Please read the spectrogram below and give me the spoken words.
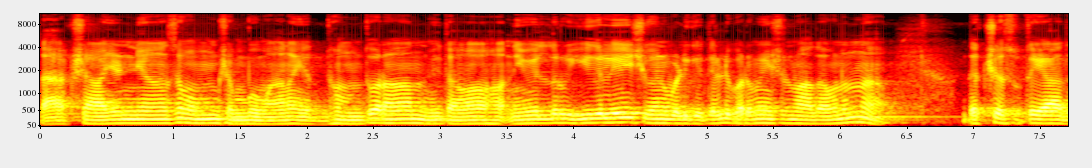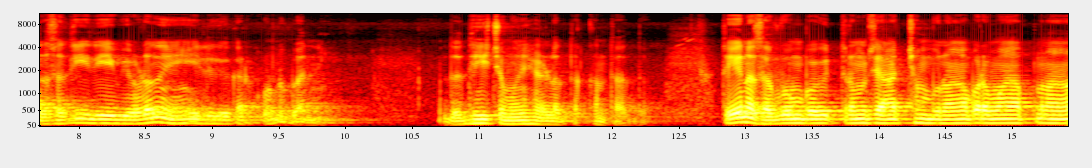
ದಾಕ್ಷಾಯಣ್ಯಾಸಮಂ ಶಂಭುಮಾನಯಧ್ವಂ ತ್ವರಾನ್ವಿತಾ ನೀವೆಲ್ಲರೂ ಈಗಲೇ ಶಿವನ ಬಳಿಗೆ ತೆರಳಿ ಪರಮೇಶ್ವರನಾದವನನ್ನು ದಕ್ಷಸುತೆಯಾದ ಸತೀದೇವಿಯೊಡನೆ ಇಲ್ಲಿಗೆ ಕರ್ಕೊಂಡು ಬನ್ನಿ. ದಧೀಚ ಮುನಿ ಹೇಳತಕ್ಕಂಥದ್ದು. ತೇನ ಸರ್ವಂ ಪವಿತ್ರಂ ಸ್ಯಾಚ್ಛಂಬುನಾ ಪರಮಾತ್ಮನ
